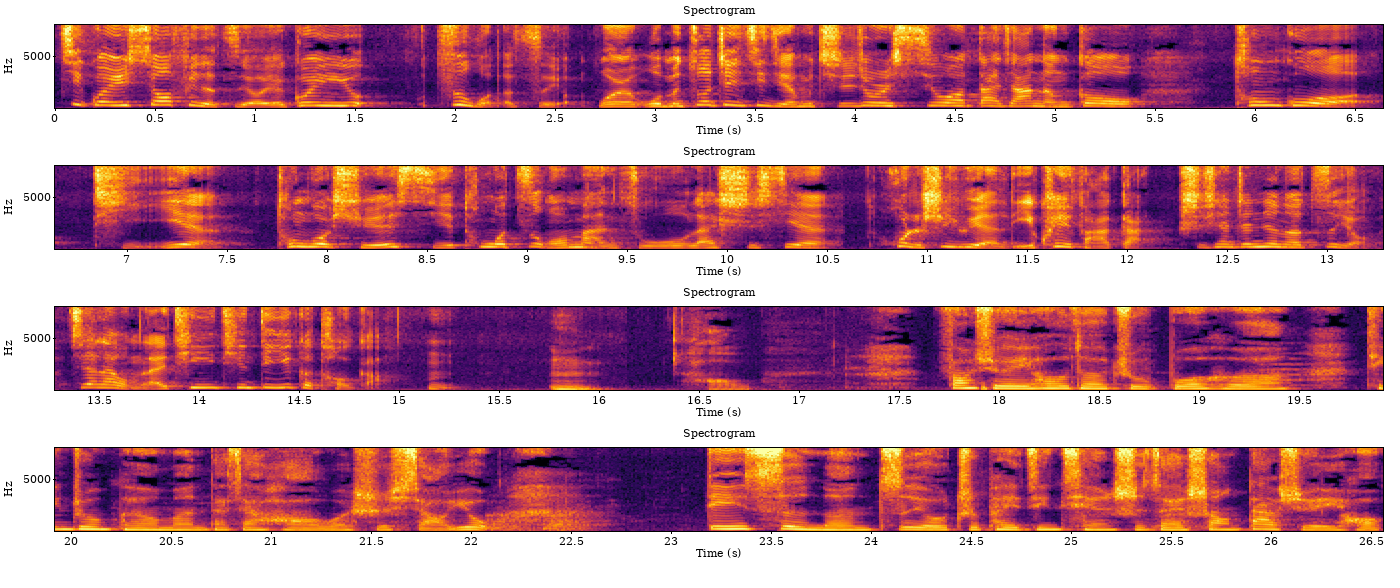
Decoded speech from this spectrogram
既关于消费的自由，也关于自我的自由。我我们做这期节目，其实就是希望大家能够通过体验、通过学习、通过自我满足来实现。或者是远离匮乏感，实现真正的自由。接下来我们来听一听第一个投稿。嗯嗯，好。放学以后的主播和听众朋友们，大家好，我是小右。第一次能自由支配金钱是在上大学以后，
